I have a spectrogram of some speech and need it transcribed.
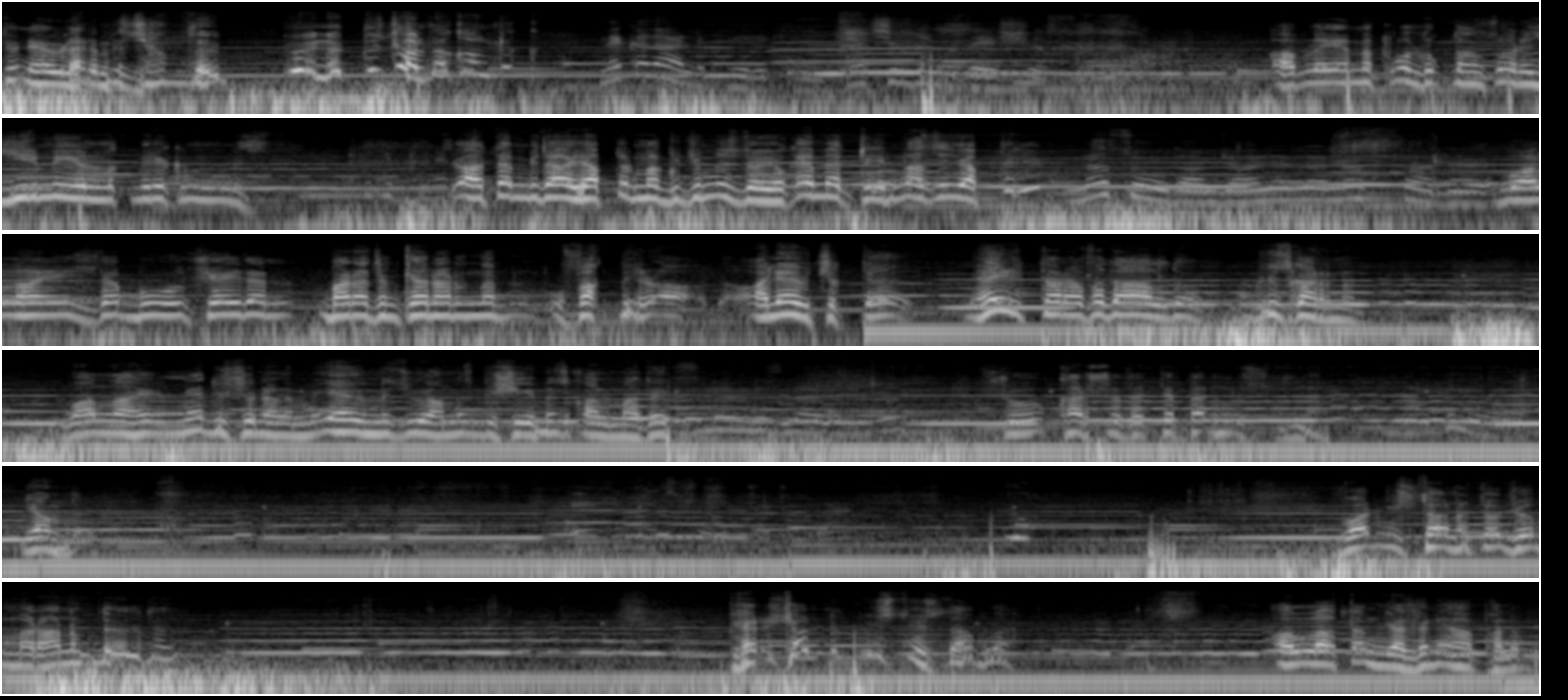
Bütün evlerimiz yandı. Böyle dışarıda kaldık. Ne kadarlık birikim? Kaç yıldır burada yaşıyorsunuz? Abla emekli olduktan sonra 20 yıllık birikimimiz. Zaten bir daha yaptırma gücümüz de yok. Emekliyim nasıl yaptırayım? Nasıl oldu amca? Alevler nasıl sardı? Vallahi işte bu şeyden barajın kenarından ufak bir alev çıktı. Her tarafı dağıldı rüzgarının. Vallahi ne düşünelim evimiz yuvamız bir şeyimiz kalmadı. Sizin eviniz neredeydi? Şu karşıda tepenin üstünde Yandı çocuklar. Var üç tane çocuğum var hanım da öldü. Perişanlık üst üste abla. Allah'tan geldi ne yapalım.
